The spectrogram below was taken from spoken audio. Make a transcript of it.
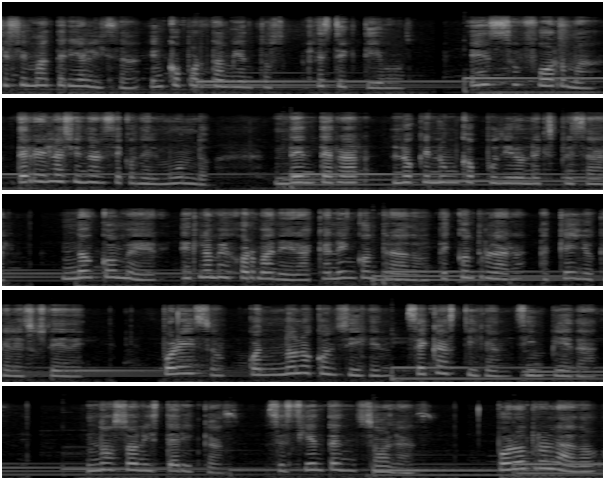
que se materializa en comportamientos restrictivos. Es su forma de relacionarse con el mundo, de enterrar lo que nunca pudieron expresar. No comer es la mejor manera que han encontrado de controlar aquello que les sucede. Por eso, cuando no lo consiguen, se castigan sin piedad. No son histéricas, se sienten solas. Por otro lado,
